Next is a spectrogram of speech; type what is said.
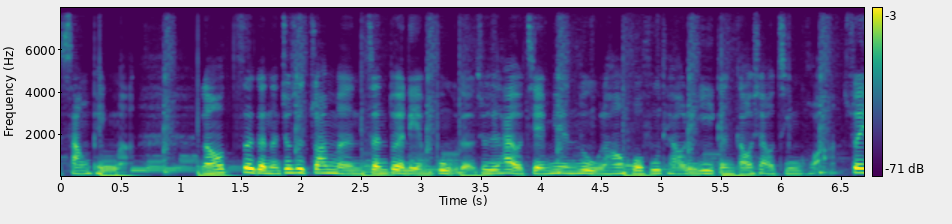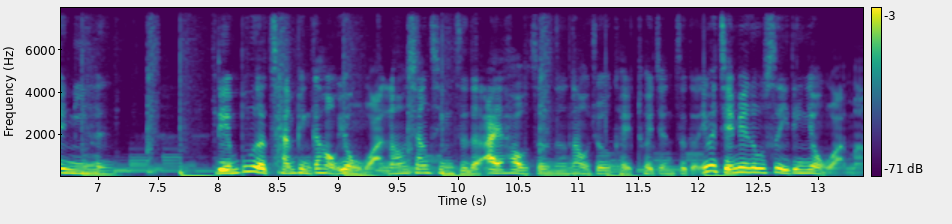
商品嘛，然后这个呢就是专门针对脸部的，就是它有洁面露，然后活肤调理液跟高效精华，所以你很。脸部的产品刚好用完，然后香芹子的爱好者呢，那我就可以推荐这个，因为洁面露是一定用完嘛，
